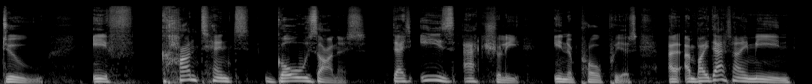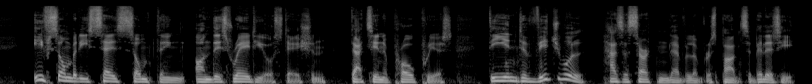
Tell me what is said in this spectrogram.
do if content goes on it that is actually inappropriate. And by that I mean, if somebody says something on this radio station that's inappropriate, the individual has a certain level of responsibility.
